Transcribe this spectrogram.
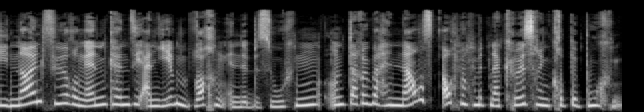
Die neuen Führungen können Sie an jedem Wochenende besuchen und darüber hinaus auch noch mit einer größeren Gruppe buchen.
